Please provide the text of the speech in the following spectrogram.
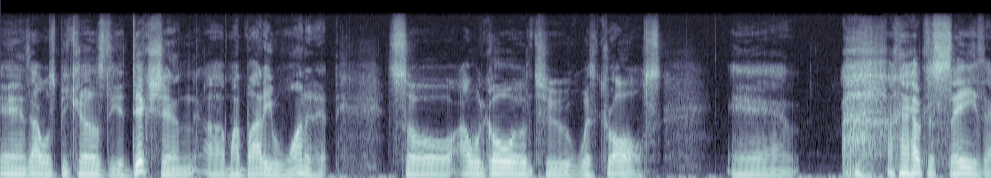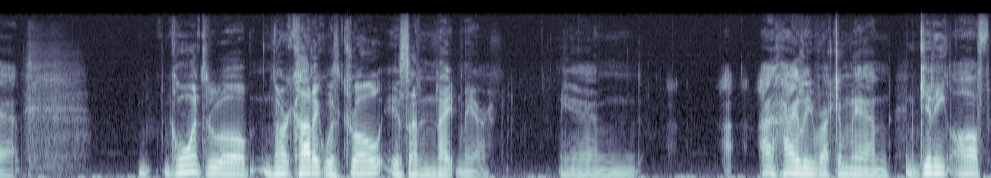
and that was because the addiction, uh, my body wanted it. So I would go into withdrawals, and I have to say that going through a narcotic withdrawal is a nightmare, and I highly recommend getting off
